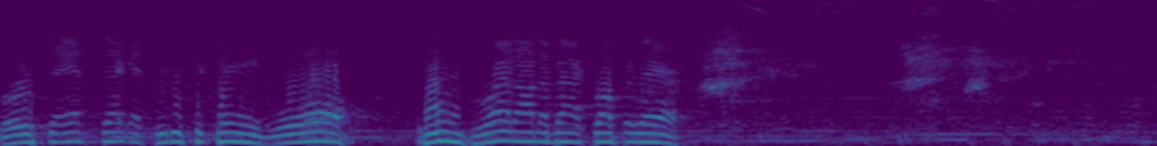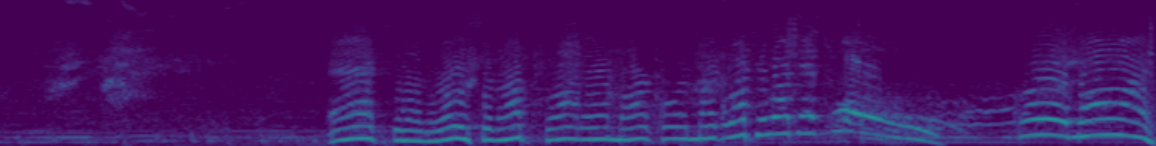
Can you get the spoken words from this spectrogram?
First and second through the chicane. Whoa. Cruz right on the back bumper there. Excellent racing up front there, Marco and Michael. Watch it, watch it. Whoa! Oh my!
